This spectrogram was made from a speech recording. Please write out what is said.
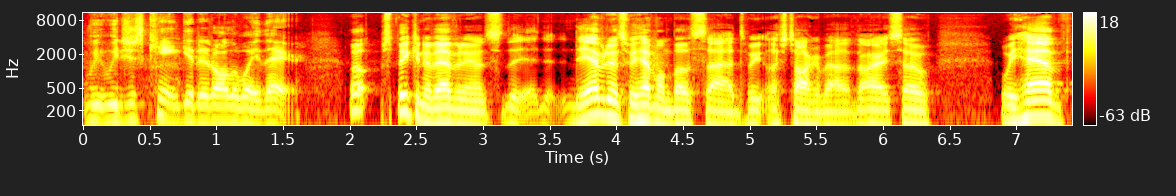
we, we just can't get it all the way there. Well, speaking of evidence, the, the evidence we have on both sides, we, let's talk about it. All right, so we have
